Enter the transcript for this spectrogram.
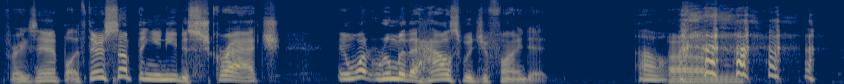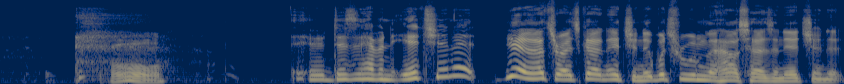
for example, if there's something you need to scratch, in what room of the house would you find it? Oh, um, oh, uh, does it have an itch in it? Yeah, that's right. It's got an itch in it. Which room in the house has an itch in it?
